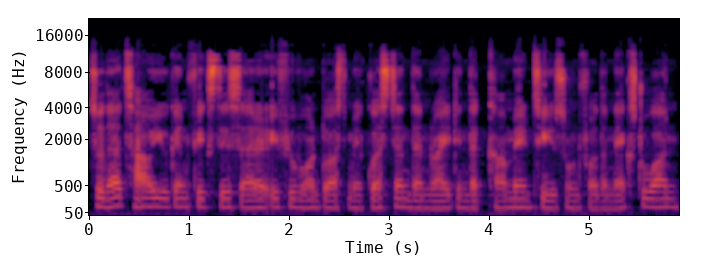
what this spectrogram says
So that's how you can fix this error. If you want to ask me a question, then write in the comment See you soon for the next one.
